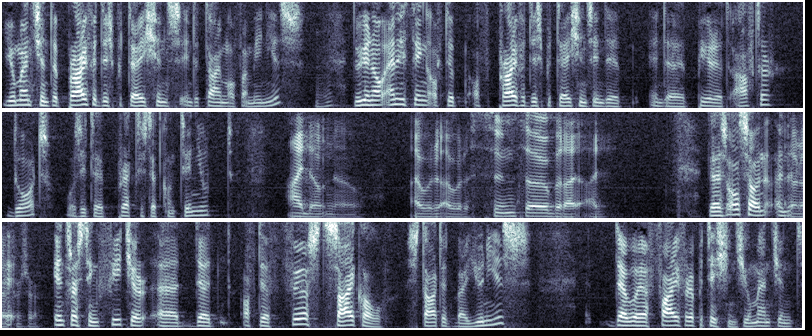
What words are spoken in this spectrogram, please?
you mentioned the private disputations in the time of Arminius. Mm -hmm. Do you know anything of the of private disputations in the in the period after Dort? Was it a practice that continued? I don't know. I would I would assume so, but I, I there's also an, an sure. interesting feature uh, that of the first cycle started by Junius. There were five repetitions. You mentioned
